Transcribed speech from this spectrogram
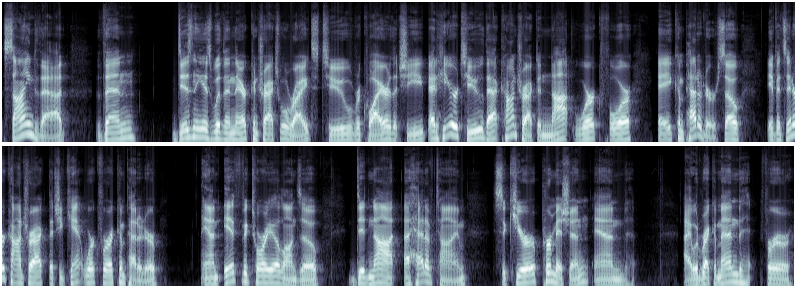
signed that, then Disney is within their contractual rights to require that she adhere to that contract and not work for a competitor. So, if it's in her contract that she can't work for a competitor, and if Victoria Alonso did not ahead of time secure permission, and I would recommend for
